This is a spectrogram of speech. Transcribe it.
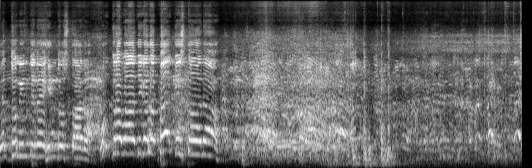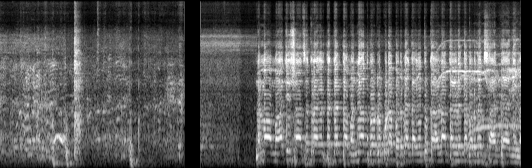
ಎದ್ದು ನಿಂತಿದೆ ಹಿಂದೂಸ್ತಾನ. ಉಗ್ರವಾದಿಗಳ ಪಾಕಿಸ್ತಾನ. ಮಾಜಿ ಶಾಸಕರಾಗಿರ್ತಕ್ಕಂಥ ಮಂಜುನಾಥ್ ಗೌಡ್ರು ಕೂಡ ಬರಬೇಕಾಗಿತ್ತು. ಕಾರಣಾಂತರಗಳಿಂದ ಬರಬೇಕು ಸಾಧ್ಯ ಆಗಿಲ್ಲ.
